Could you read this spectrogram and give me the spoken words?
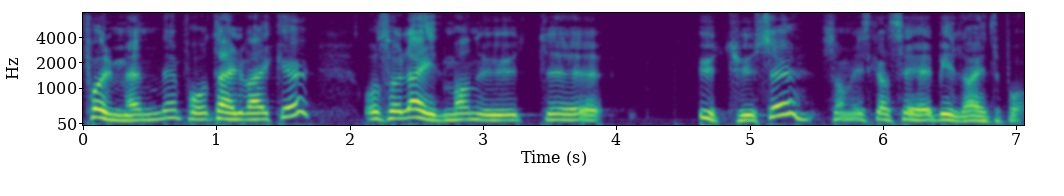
formennene på teglverket. Og så leide man ut eh, uthuset, som vi skal se bilde av etterpå.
